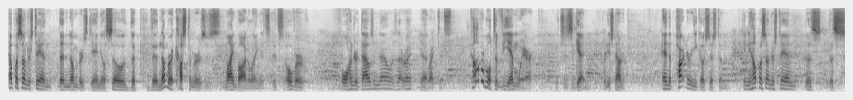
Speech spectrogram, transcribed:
Help us understand the numbers, Daniel. So the, the number of customers is mind-boggling. It's, it's over 400,000 now, is that right? Yeah. Right, yes. Comparable to VMware, which is, again, pretty astounding. And the partner ecosystem, can you help us understand this, this,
